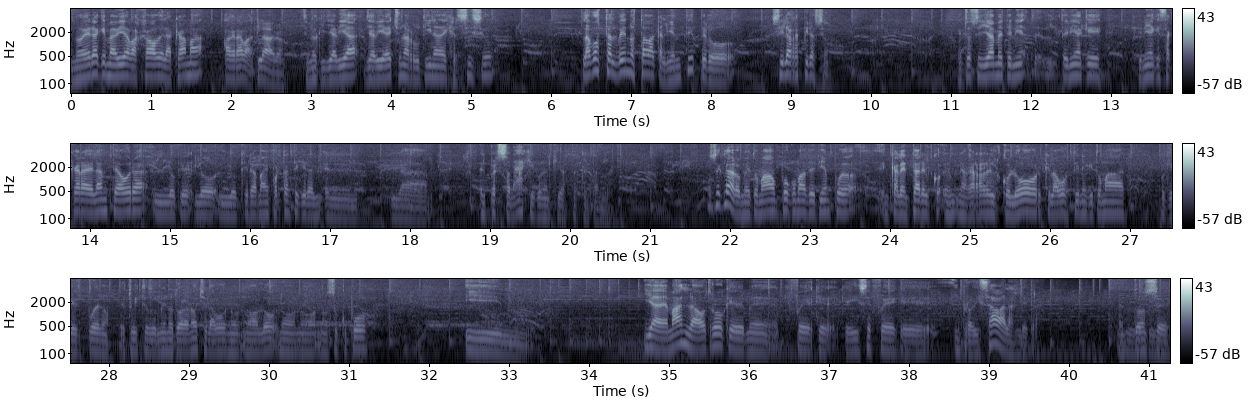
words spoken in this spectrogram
No era que me había bajado de la cama a grabar. Claro. Sino que ya había, ya había hecho una rutina de ejercicio. La voz tal vez no estaba caliente, pero sí la respiración. Entonces ya me tenía, tenía que tenía que sacar adelante ahora lo que, lo, que era más importante, que era el, el, personaje con el que iba a estar cantando. Entonces, claro, me tomaba un poco más de tiempo en calentar, el, en agarrar el color que la voz tiene que tomar, porque, bueno, estuviste durmiendo toda la noche, la voz no, no habló, no, no, no se ocupó. Y, y además la otra que, me, fue, que, hice fue que improvisaba las letras. Entonces,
